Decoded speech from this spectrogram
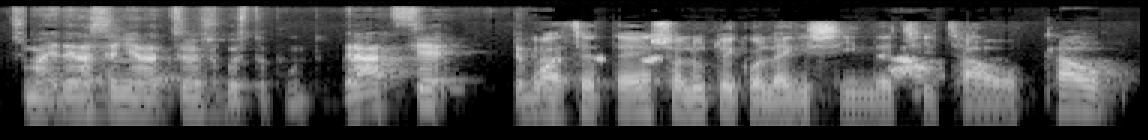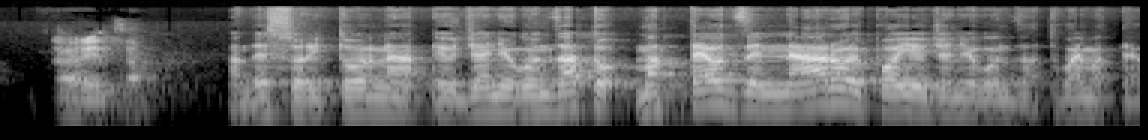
insomma, della segnalazione su questo punto. Grazie. Grazie a te, un saluto ai colleghi sindaci, ciao. Ciao. Ciao Renzo. Adesso ritorna Eugenio Gonzato, Matteo Zennaro e poi Eugenio Gonzato. Vai Matteo.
